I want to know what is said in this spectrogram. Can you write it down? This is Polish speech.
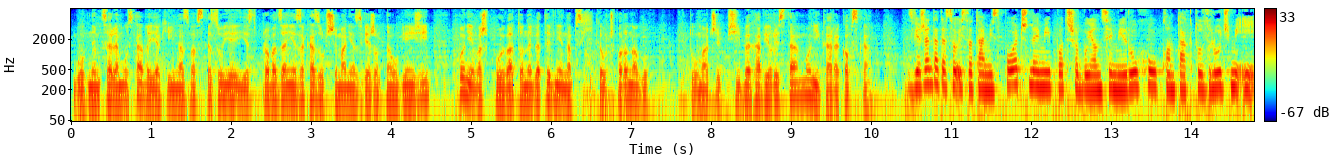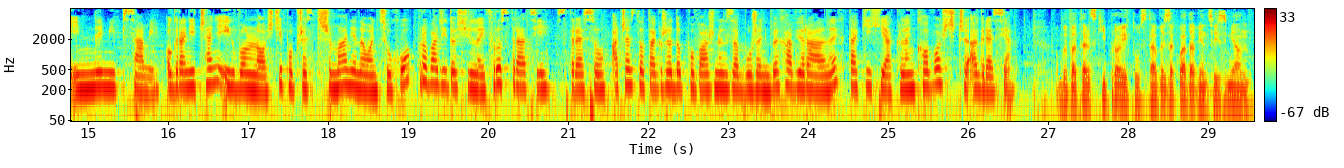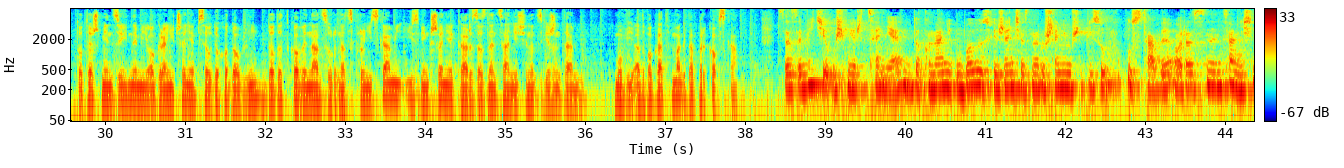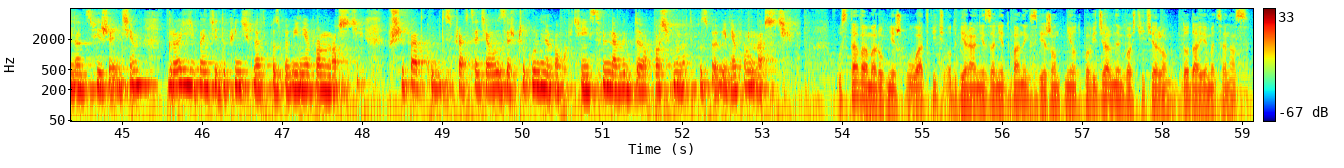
Głównym celem ustawy, jak jej nazwa wskazuje, jest wprowadzenie zakazu trzymania zwierząt na uwięzi, ponieważ wpływa to negatywnie na psychikę czworonogów. Tłumaczy psi behawiorysta Monika Rakowska. Zwierzęta te są istotami społecznymi, potrzebującymi ruchu, kontaktu z ludźmi i innymi psami. Ograniczenie ich wolności poprzez trzymanie na łańcuchu prowadzi do silnej frustracji, stresu, a często także do poważnych zaburzeń behawioralnych, takich jak lękowość czy agresja. Obywatelski projekt ustawy zakłada więcej zmian. To też m.in. ograniczenie pseudohodowli, dodatkowy nadzór nad schroniskami i zwiększenie kar za znęcanie się nad zwierzętami, mówi adwokat Magda Perkowska. Za zabicie, uśmiercenie, dokonanie uboju zwierzęcia z naruszeniem przepisów ustawy oraz znęcanie się nad zwierzęciem grozić będzie do 5 lat pozbawienia wolności. W przypadku, gdy sprawca działał ze szczególnym okrucieństwem, nawet do 8 lat pozbawienia wolności. Ustawa ma również ułatwić odbieranie zaniedbanych zwierząt nieodpowiedzialnym właścicielom, dodaje mecenas.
